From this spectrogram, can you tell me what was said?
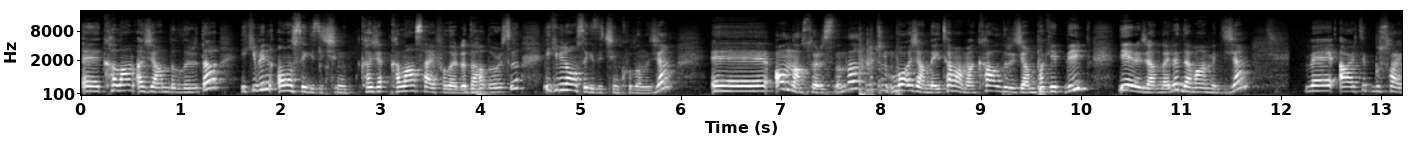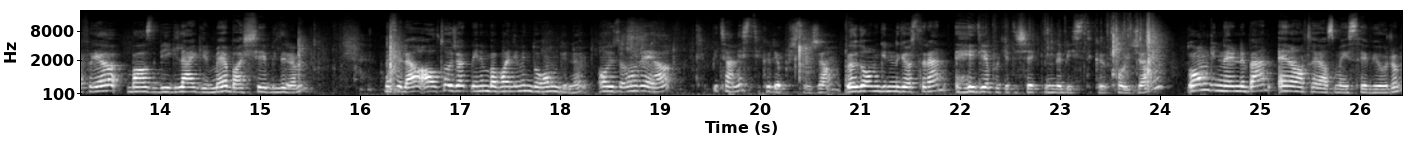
e, kalan ajandaları da 2018 için, kalan sayfaları da daha doğrusu 2018 için kullanacağım. E, ondan sonrasında da bütün bu ajandayı tamamen kaldıracağım, paketleyip diğer ajandayla devam edeceğim. Ve artık bu sayfaya bazı bilgiler girmeye başlayabilirim. Mesela 6 Ocak benim babaannemin doğum günü. O yüzden oraya bir tane sticker yapıştıracağım. Böyle doğum gününü gösteren hediye paketi şeklinde bir sticker koyacağım. Doğum günlerini ben en alta yazmayı seviyorum.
